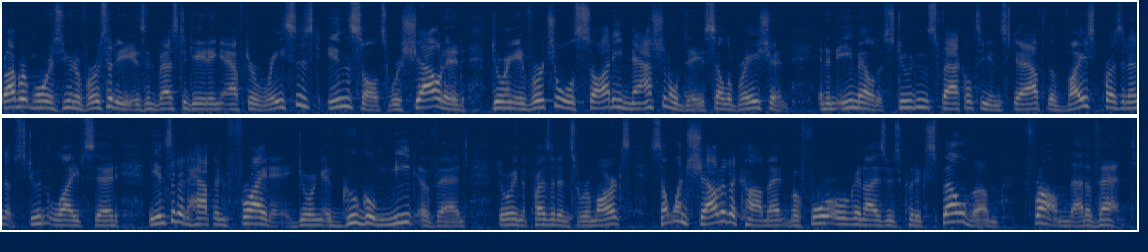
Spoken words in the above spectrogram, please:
Robert Morris University is investigating after racist insults were shouted during a virtual Saudi National Day celebration. In an email to students, faculty, and staff, the vice president of Student Life said the incident happened Friday during a Google Meet event. During the president's remarks, someone shouted a comment before organizers could expel them from that event.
